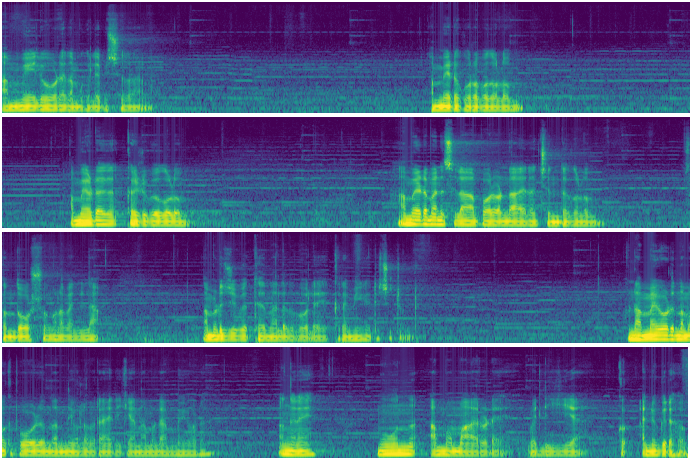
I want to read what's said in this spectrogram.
അമ്മയിലൂടെ നമുക്ക് ലഭിച്ചതാണ്. അമ്മയുടെ കുറവുകളും അമ്മയുടെ കഴിവുകളും അമ്മയുടെ മനസ്സിലാപ്പോഴുണ്ടായിരുന്ന ചിന്തകളും സന്തോഷങ്ങളുമെല്ലാം നമ്മുടെ ജീവിതത്തെ നല്ലതുപോലെ ക്രമീകരിച്ചിട്ടുണ്ട്. അതുകൊണ്ട് അമ്മയോട് നമുക്കിപ്പോഴും നന്ദിയുള്ളവരായിരിക്കാം നമ്മുടെ അമ്മയോട്. അങ്ങനെ മൂന്ന് അമ്മമാരുടെ വലിയ അനുഗ്രഹം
